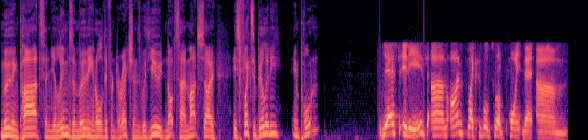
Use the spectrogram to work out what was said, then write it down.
moving parts and your limbs are moving in all different directions. With you, not so much. So is flexibility important? Yes, it is. Um, I'm flexible to a point that um,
